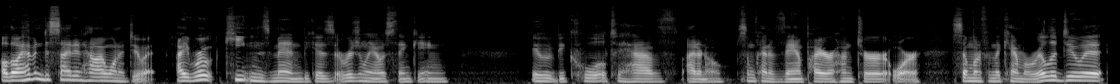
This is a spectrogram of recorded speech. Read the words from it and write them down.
Although I haven't decided how I want to do it. I wrote Keaton's Men because originally I was thinking it would be cool to have, I don't know, some kind of vampire hunter or someone from the Camarilla do it.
